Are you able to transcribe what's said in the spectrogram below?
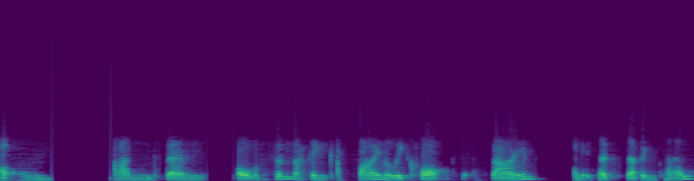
Um, and then all of a sudden, I think I finally clocked a sign and it said 7K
